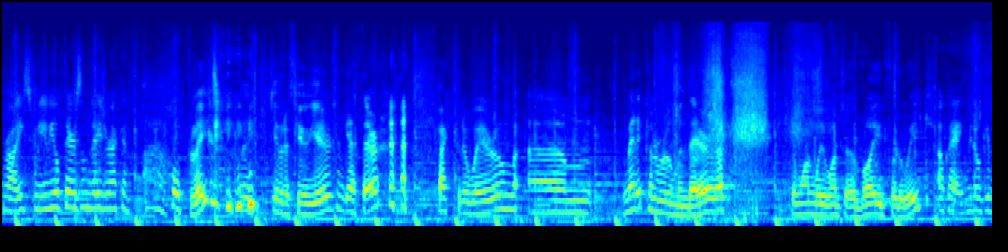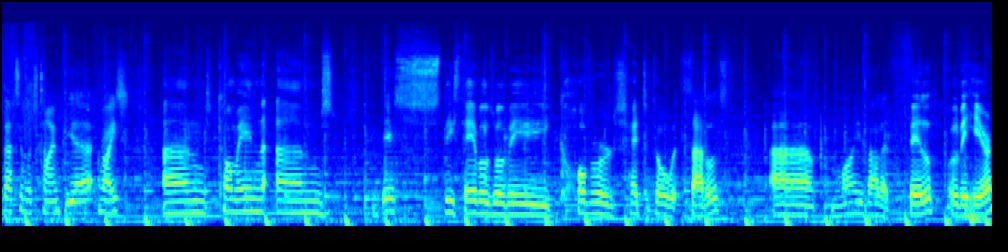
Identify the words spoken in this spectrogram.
Right. Will you be up there someday, do you reckon? Ah, hopefully, give it a few years and get there. Back to the weigh room. Um, medical room in there, that's the one we want to avoid for the week. Okay, we don't give that too much time. Yeah. Right. And come in and this these tables will be covered head to toe with saddles. Uh, my valet Phil will be here.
